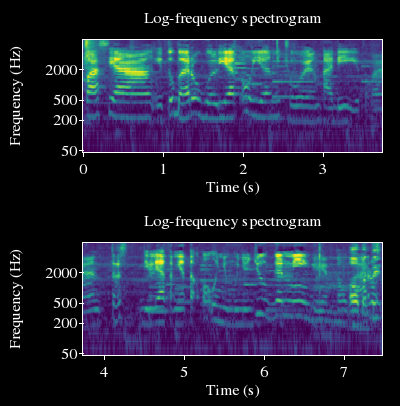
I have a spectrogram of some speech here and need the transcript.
pas yang itu baru gue lihat oh iya nih cowok yang tadi gitu kan terus dilihat ternyata oh unyu unyu juga nih gitu Oh, baru berarti-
